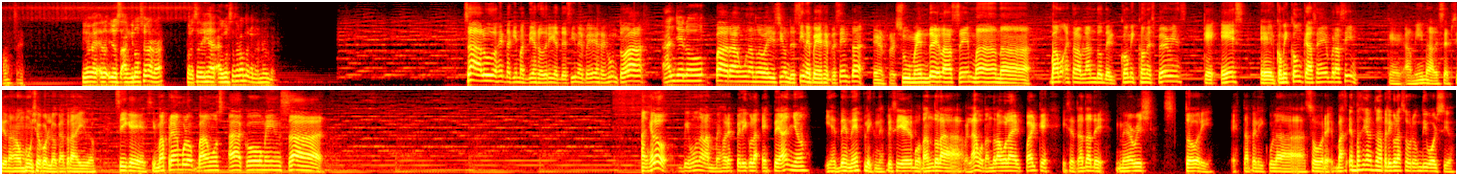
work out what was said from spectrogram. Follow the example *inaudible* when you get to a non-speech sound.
Entonces, yo, yo- aquí no suena nada. Por eso dije, algo está sonando que no es normal. saludos gente, aquí Mac Díaz Rodríguez de Cine PR junto a Angelo, para una nueva edición de Cine PR presenta el resumen de la semana. Vamos a estar hablando del Comic Con Experience, que es el Comic Con que hacen en Brasil, que a mí me ha decepcionado mucho con lo que ha traído. Así que, sin más preámbulos, vamos a comenzar. Ángelo, vimos una de las mejores películas este año y es de Netflix. Netflix sigue botando la, ¿verdad? Botando la bola del parque y se trata de Marriage Story. Esta película sobre, es básicamente una película sobre un divorcio,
